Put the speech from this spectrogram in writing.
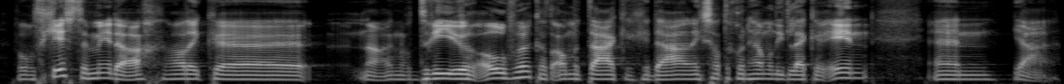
Bijvoorbeeld gistermiddag had ik. Uh, nou, nog drie uur over. Ik had al mijn taken gedaan. En ik zat er gewoon helemaal niet lekker in. En ja,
